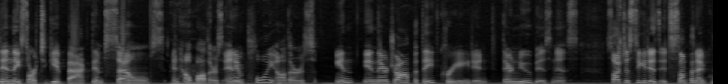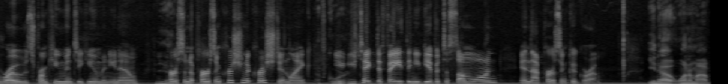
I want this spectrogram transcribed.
then they start to give back themselves and help mm-hmm. others and employ others in in their job that they've created, their new business. So I just see it as it's something that grows from human to human, you know, Yeah. person to person, Christian to Christian. Like you, you take the faith and you give it to someone, and that person could grow. You know, one of my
